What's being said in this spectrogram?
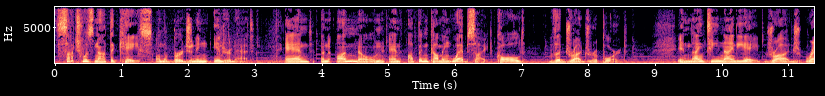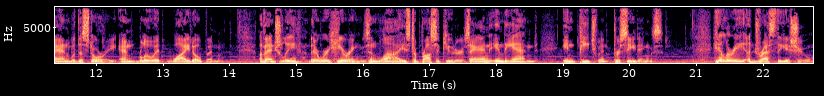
such was not the case on the burgeoning internet, and an unknown and up and coming website called The Drudge Report. In 1998, Drudge ran with the story and blew it wide open. Eventually, there were hearings and lies to prosecutors, and in the end, impeachment proceedings. Hillary addressed the issue,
